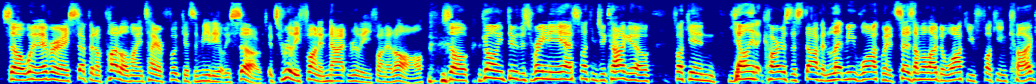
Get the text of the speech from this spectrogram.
So whenever I step in a puddle, my entire foot gets immediately soaked. It's really fun and not really fun at all. So going through this rainy ass fucking Chicago, fucking yelling at cars to stop and let me walk when it says I'm allowed to walk, you fucking cuck.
